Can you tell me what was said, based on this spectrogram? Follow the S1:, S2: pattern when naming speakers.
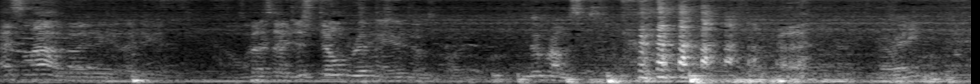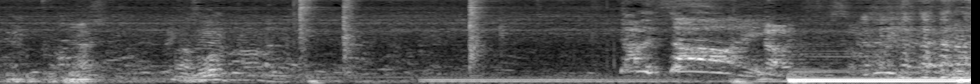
S1: That's loud, but I dig it. I dig it. But I say, just don't rip my eardrums apart.
S2: No promises.
S1: You ready?
S2: Yeah. Come inside!
S3: No.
